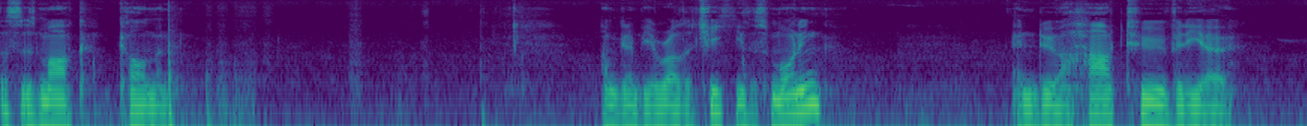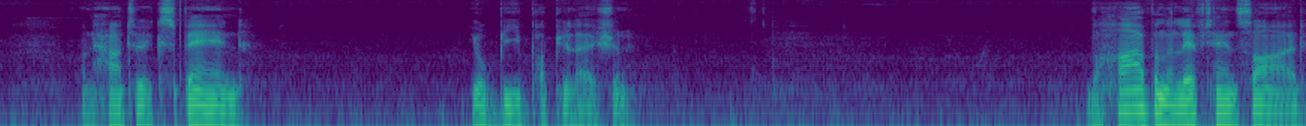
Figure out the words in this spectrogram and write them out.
This is Mark Kallman. I'm going to be rather cheeky this morning and do a how-to video on how to expand your bee population. The hive on the left-hand side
